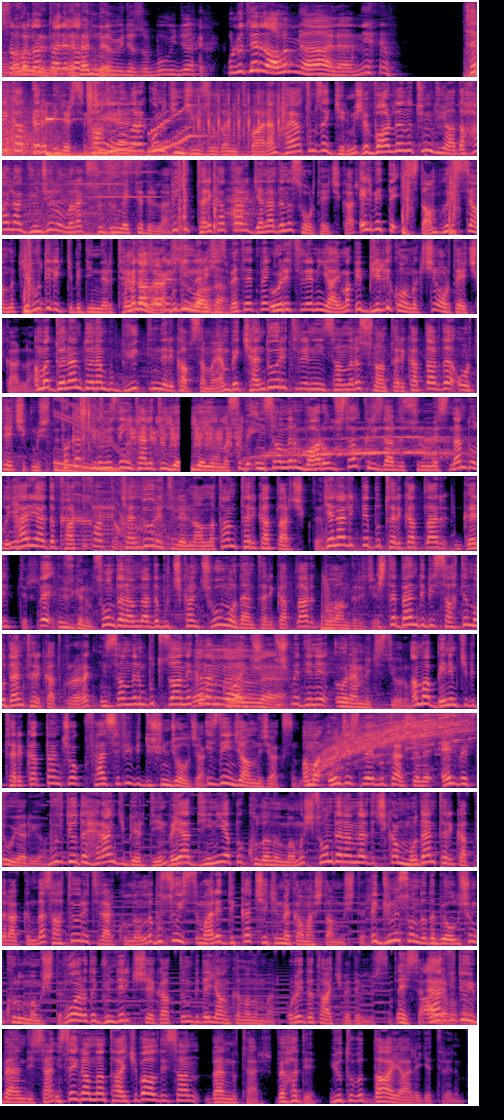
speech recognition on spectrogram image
Sıfırdan dedin, tarikat efendim? kurdum videosu. Bu video. Bu Luther de alınmıyor hala. Niye? Tarikatları bilirsin. Tahmini Niye? olarak 12. yüzyıldan itibaren hayatımıza girmiş ve varlığını tüm dünyada hala güncel olarak sürdürmektedirler. Peki tarikatlar genelde nasıl ortaya çıkar? Elbette İslam, Hristiyanlık, Yahudilik gibi dinleri temel Yeter olarak bu dinlere arada. hizmet etmek, öğretilerini yaymak ve birlik olmak için ortaya çıkarlar. Ama dönem dönem bu büyük dinleri kapsamayan ve kendi öğretilerini insanlara sunan tarikatlar da ortaya çıkmıştır. Fakat günümüzde internetin yayılması ve insanların varoluşsal krizlerde sürünmesinden dolayı her yerde farklı farklı kendi öğretilerini anlatan tarikatlar çıktı. Genellikle bu tarikatlar gariptir ve üzgünüm. Son dönemlerde bu çıkan çoğu modern tarikatlar dolandırıcı. İşte ben de bir sahte modern tarikat kurarak insanların bu tuzağa ne kadar kolay düşüp düşmediğini öğrenmek istiyorum. Ama benimki bir tarikattan çok felsefi bir düşünce olacak. İzleyince anlayacaksın. Ama öncesinde Luther seni elbette uyarıyor. Bu videoda herhangi bir din veya dini yapı kullanılmamış, son dönemlerde çıkan modern tarikatlar hakkında sahte öğretiler kullanılıp bu suistimale dikkat çekilmek amaçlanmıştır. Ve günün sonunda da bir oluşum kurulmamıştır. Bu arada gündelik kişiye kattığım bir de yan kanalım var. Orayı da takip edebilirsin. Neyse Hadi eğer videoyu beğendiysen, Instagram'dan takibi aldıysan ben Luther. Ve hadi YouTube'u daha iyi hale getirelim.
